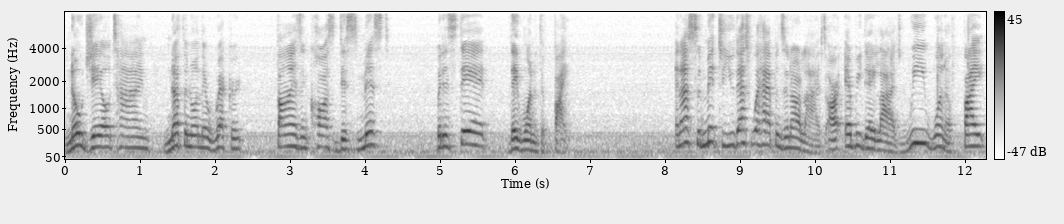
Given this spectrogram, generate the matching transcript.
no jail time, nothing on their record, fines and costs dismissed. But instead, they wanted to fight. And I submit to you, that's what happens in our lives, our everyday lives. We want to fight,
